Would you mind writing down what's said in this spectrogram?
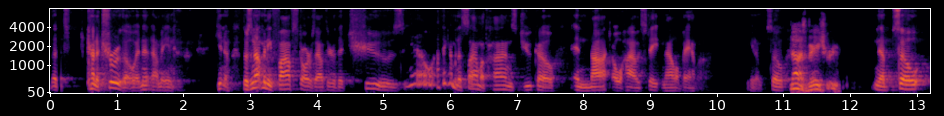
that's kind of true though, isn't it? I mean. You know, there's not many five stars out there that choose, you know, I think I'm going to sign with Hinds JUCO and not Ohio State and Alabama you know so no it's very true. Yeah so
